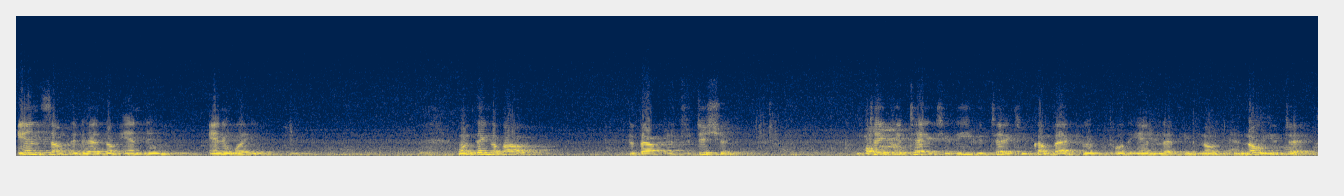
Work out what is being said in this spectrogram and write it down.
in something that has no ending anyway. One thing about the Baptist tradition, you take your text, you leave your text, you come back to it before the end and let people know that you know your text.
